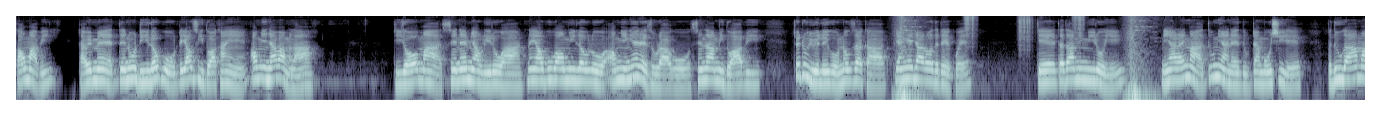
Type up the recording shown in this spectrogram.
ကောင်းပါပြီဒါပေမဲ့တင်တို့ဒီလောက်ကိုတယောက်စီသွားခိုင်းရင်အောင်မြင်ကြပါမလားဒီတော့မှစင်တဲ့မြောက်လေးတို့ဟာနှစ်ယောက်ပူးပေါင်းပြီးလှုပ်လို့အောင်မြင်ခဲ့တယ်ဆိုတာကိုစဉ်းစားမိသွားပြီးကျက်တူရွေးလေးကိုနှုတ်ဆက်ခါပြန်ခဲ့ကြတော့တဲ့ကွယ် ကဲတသားမိမိတို့ရေနေရာတိုင်းမှာသူ့နေရာနဲ့သူတန်မိုးရှိတယ်ဘသူကမှ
